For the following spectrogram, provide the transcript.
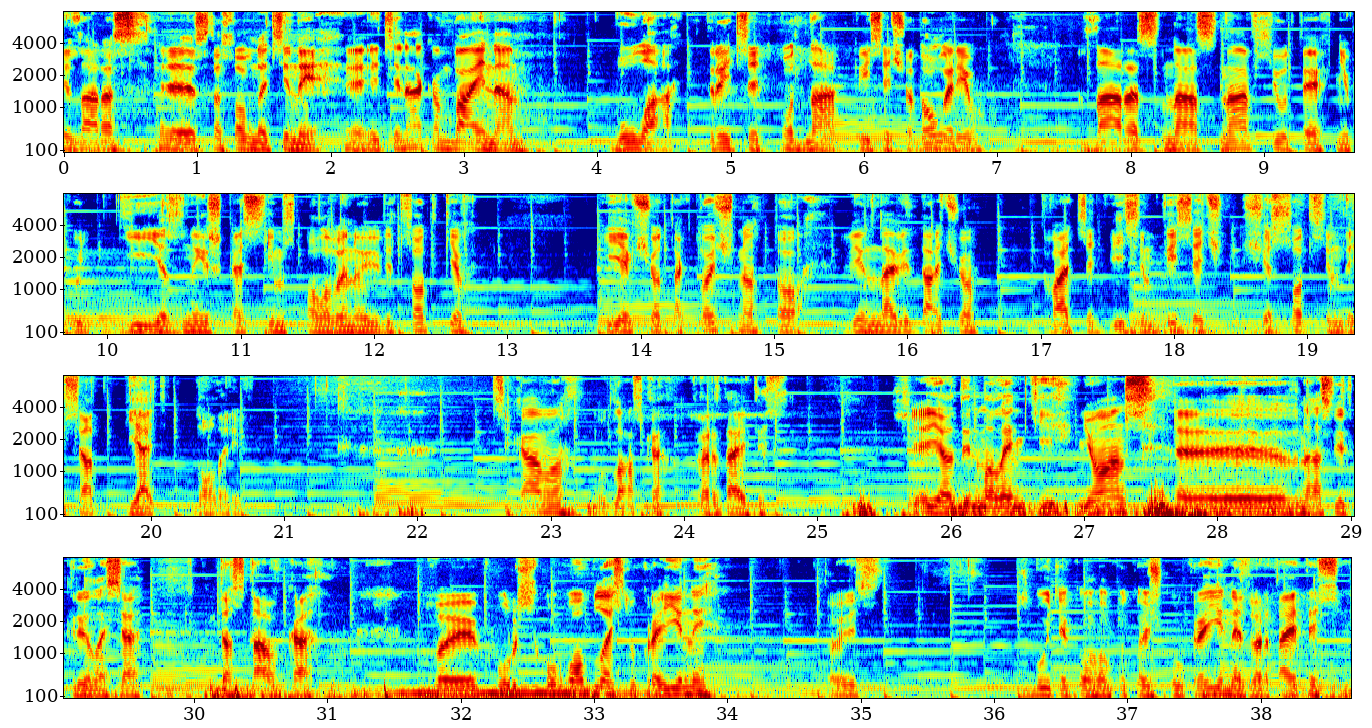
І зараз е, стосовно ціни. Е, Ціна комбайна була 31 тисяча доларів. Зараз в нас на всю техніку діє знижка 7,5%. І якщо так точно, то він на віддачу 28 тисяч 675 доларів. Цікаво, будь ласка, звертайтесь. Ще є один маленький нюанс. Е, В нас відкрилася доставка в Курську область України. Тобто з будь-якого куточку України звертайтесь,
